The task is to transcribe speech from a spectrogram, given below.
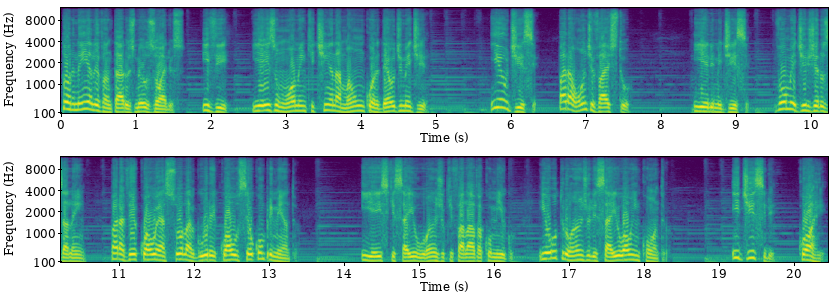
Tornei a levantar os meus olhos, e vi, e eis um homem que tinha na mão um cordel de medir. E eu disse, Para onde vais tu? E ele me disse, Vou medir Jerusalém, para ver qual é a sua largura e qual o seu comprimento. E eis que saiu o anjo que falava comigo, e outro anjo lhe saiu ao encontro. E disse-lhe, Corre,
